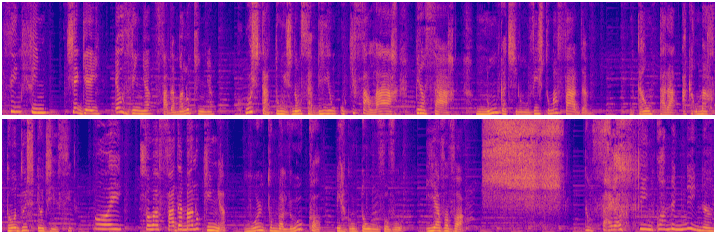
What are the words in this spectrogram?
Sim, sim, cheguei, euzinha, fada maluquinha. Os tatus não sabiam o que falar, pensar. Nunca tinham visto uma fada. Então, para acalmar todos, eu disse: Oi, sou a fada maluquinha. Muito maluca? perguntou o vovô. E a vovó? Não fale assim com a menina.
